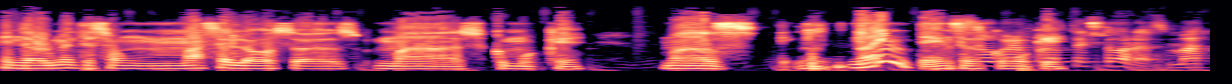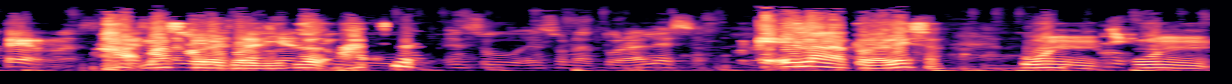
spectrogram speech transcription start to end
generalmente son más celosas, más como que, más, no intensas, como que, Sobreprotectoras, maternas. Eso más estaría en su, en, su, en su naturaleza. porque es la naturaleza. Un, un,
